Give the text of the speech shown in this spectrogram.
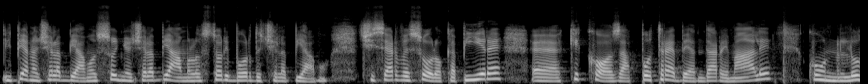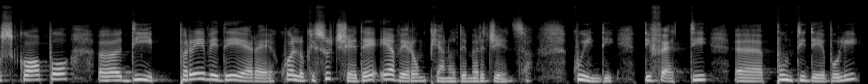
il piano ce l'abbiamo, il sogno ce l'abbiamo, lo storyboard ce l'abbiamo. Ci serve solo capire eh, che cosa potrebbe andare male con lo scopo eh, di prevedere quello che succede e avere un piano d'emergenza. Quindi difetti, eh, punti deboli,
